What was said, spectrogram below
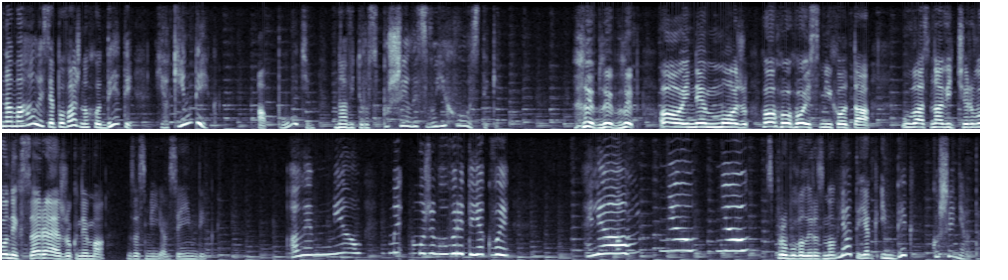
намагалися поважно ходити, як індик, а потім навіть розпушили свої хвостики. Глиб, глиб, глиб. Ой, не можу. Го-го-гой, сміхота. У вас навіть червоних сережок нема, засміявся індик. Але мяу, ми можемо говорити, як ви. Гляв, Спробували розмовляти, як індик кошенята,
